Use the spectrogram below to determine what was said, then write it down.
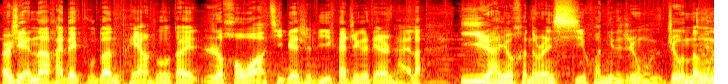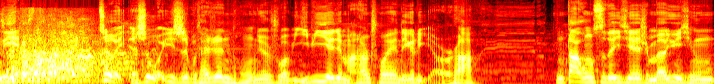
而且呢，还得不断培养出在日后啊，即便是离开这个电视台了，依然有很多人喜欢你的这种这种能力。这也是我一直不太认同，就是说一毕业就马上创业的一个理由，是吧？你大公司的一些什么运行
